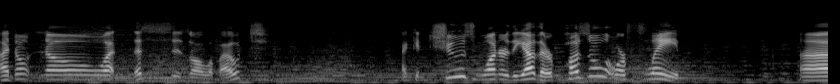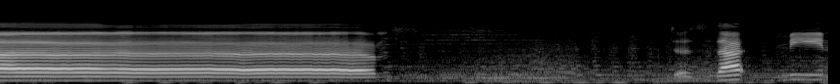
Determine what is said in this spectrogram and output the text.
I don't know what this is all about. I can choose one or the other. Puzzle or flame? Um, does that mean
